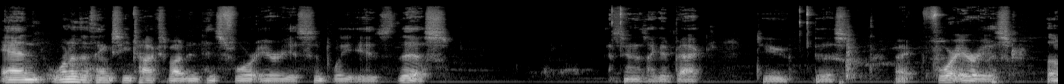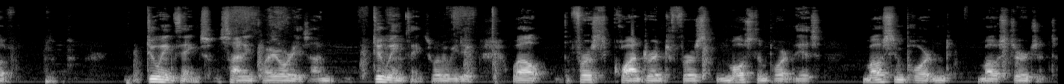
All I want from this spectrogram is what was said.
And one of the things he talks about in his four areas simply is this. As soon as I get back to this, right? Four areas of doing things, assigning priorities on doing things. What do we do? Well, the first quadrant, first most important is most important, most urgent.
